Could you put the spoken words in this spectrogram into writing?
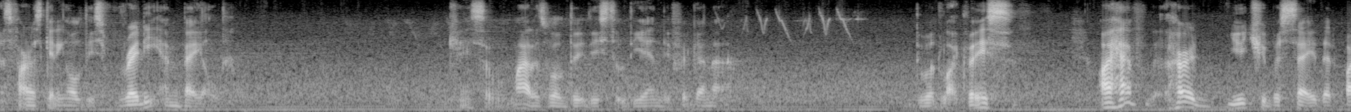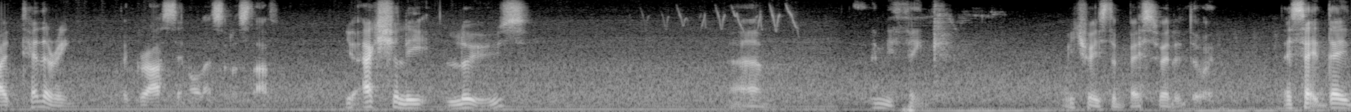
as far as getting all this ready and baled. Okay, so we might as well do this till the end if we're gonna do it like this. I have heard YouTubers say that by teddering the grass and all that sort of stuff, you actually lose. Um, let me think. Which way is the best way to do it? They say they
